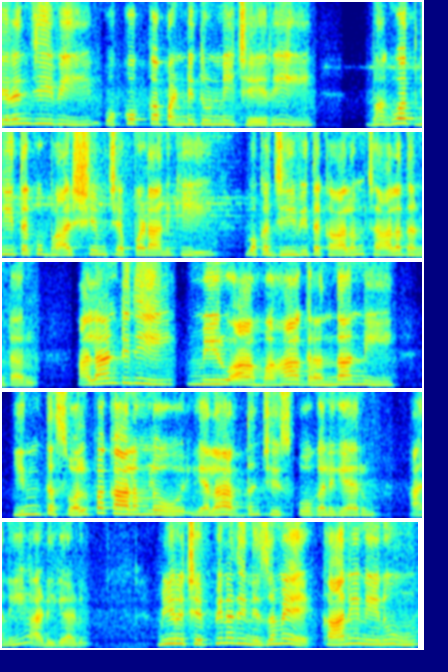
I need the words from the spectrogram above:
చిరంజీవి ఒక్కొక్క పండితుణ్ణి చేరి భగవద్గీతకు భాష్యం చెప్పడానికి ఒక జీవిత కాలం చాలదంటారు. అలాంటిది మీరు ఆ మహాగ్రంథాన్ని ఇంత స్వల్పకాలంలో ఎలా అర్థం చేసుకోగలిగారు? అని అడిగాడు. మీరు చెప్పినది నిజమే కానీ నేను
